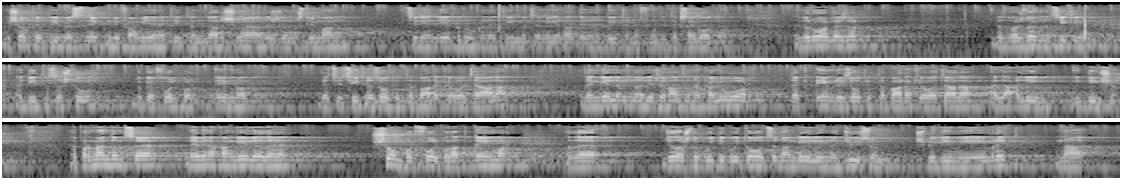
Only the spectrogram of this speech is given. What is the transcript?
Mbi shokët e tij besnik, mbi familjen e tij të ndershme dhe çdo musliman i cili ndjek rrugën e tij më të mirë deri në ditën e fundit të kësaj bote. Të nderuar vëllezër, do të vazhdojmë në ciklin e ditës së shtunë duke folë për emrat dhe cilësitë e Zotit Tebareke ve Teala dhe ngelëm në ligjëratën e kaluar tek emri i Zotit Tebareke ve Teala El Alim i Dishëm. Dhe përmendëm se neve na ka ngelë edhe shumë për të folë për atë emër dhe gjithashtu kujti kujtohet se na ngeli në gjysëm shpjegimi i emrit në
